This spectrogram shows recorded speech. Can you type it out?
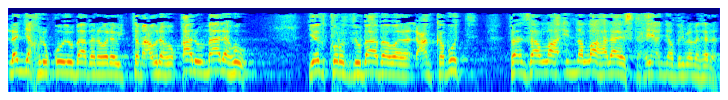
لن يخلقوا ذبابا ولو اجتمعوا له. قالوا ما له؟ يذكر الذباب والعنكبوت. فأنزل الله إن الله لا يستحي أن يضرب مثلا.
